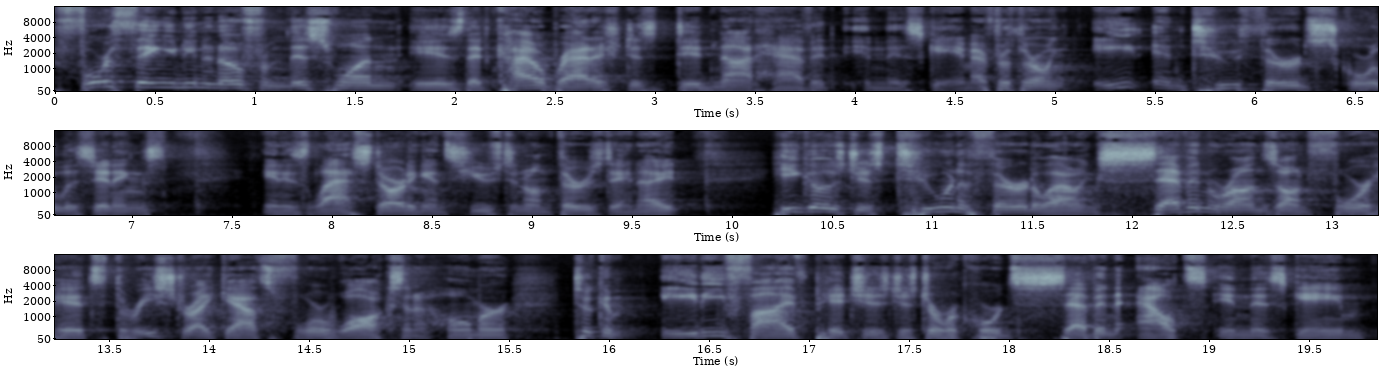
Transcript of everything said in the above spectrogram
Fourth thing you need to know from this one is that Kyle Bradish just did not have it in this game. After throwing eight and two thirds scoreless innings in his last start against Houston on Thursday night, he goes just two and a third, allowing seven runs on four hits, three strikeouts, four walks, and a homer. Took him 85 pitches just to record seven outs in this game.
